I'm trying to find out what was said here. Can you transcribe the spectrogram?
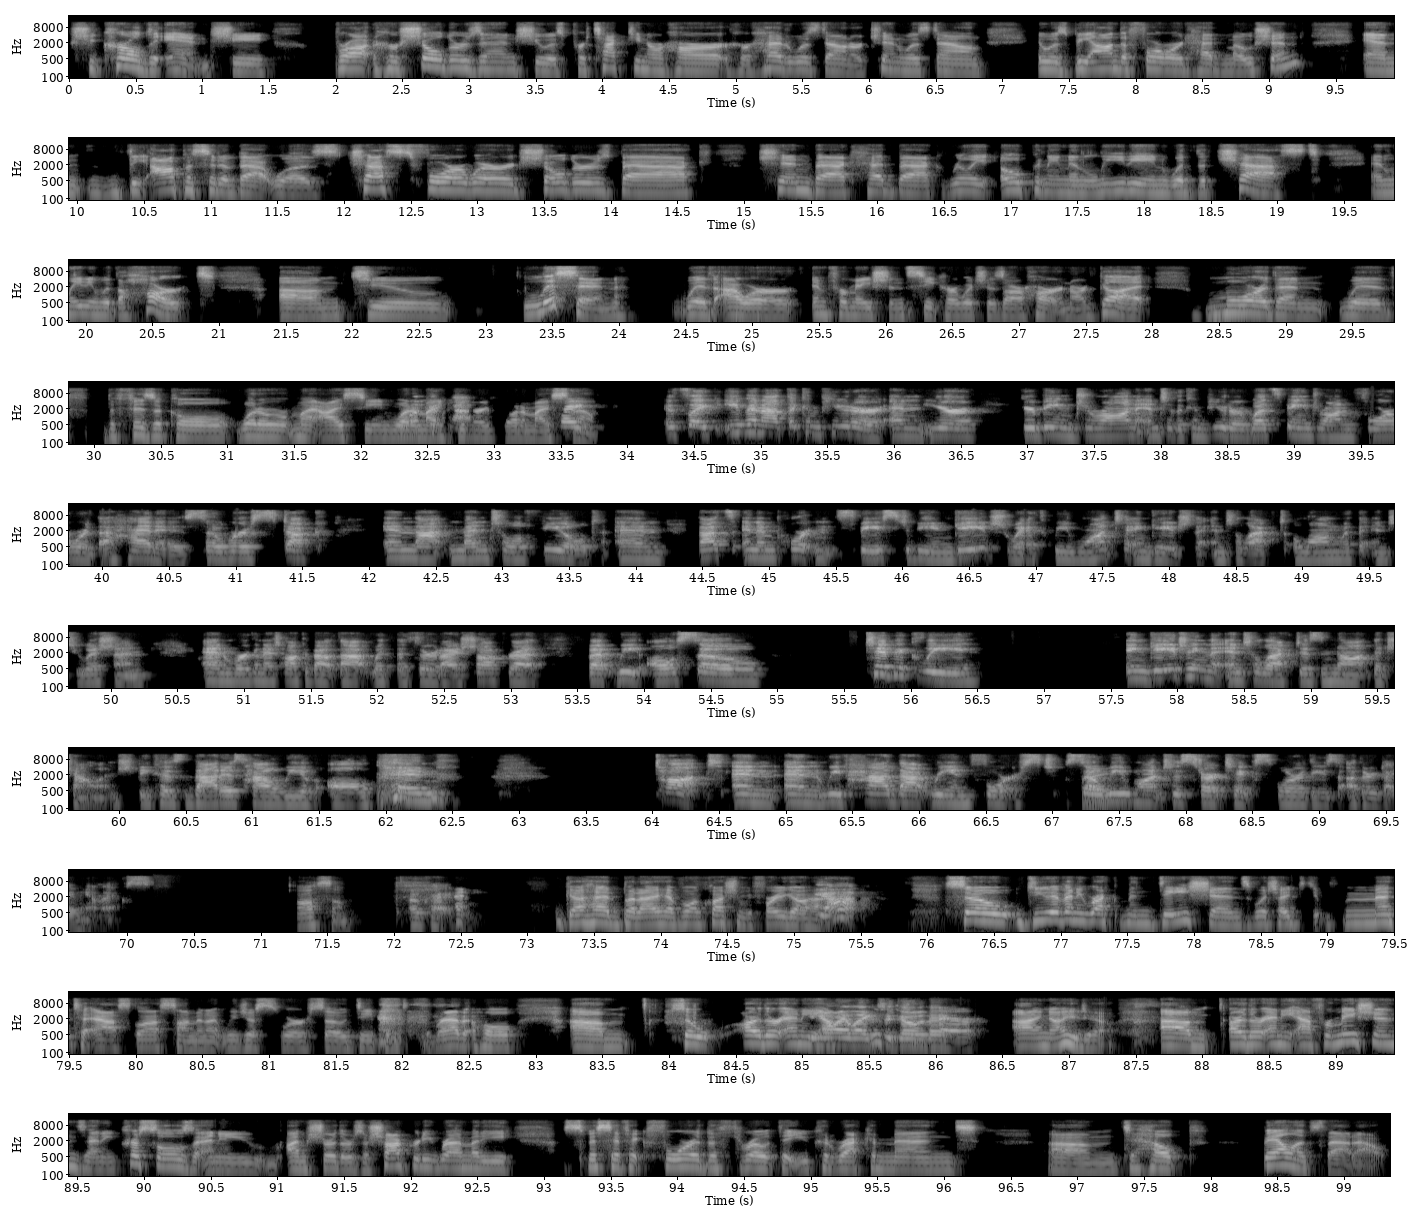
she curled in. She brought her shoulders in. She was protecting her heart. Her head was down. Her chin was down. It was beyond the forward head motion. And the opposite of that was chest forward, shoulders back, chin back, head back, really opening and leading with the chest and leading with the heart um, to listen with our information seeker, which is our heart and our gut, mm-hmm. more than with the physical. What are my eyes seeing? What am I hearing? What am I smelling? Right. It's like even at the computer, and you're you're being drawn into the computer. What's being drawn forward? The head is. So we're stuck in that mental field, and that's an important space to be engaged with. We want to engage the intellect along with the intuition, and we're going to talk about that with the third eye chakra but we also typically engaging the intellect is not the challenge because that is how we have all been taught and and we've had that reinforced. So right. we want to start to explore these other dynamics. Awesome. Okay. Go ahead but i have one question before you go ahead. Yeah so, do you have any recommendations, which I meant to ask last time, and I, we just were so deep into the rabbit hole? Um, so, are there any? You know, I like to go there. I know you do. Um, are there any affirmations, any crystals, any? I'm sure there's a Chakredy remedy specific for the throat that you could recommend um, to help balance that out.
